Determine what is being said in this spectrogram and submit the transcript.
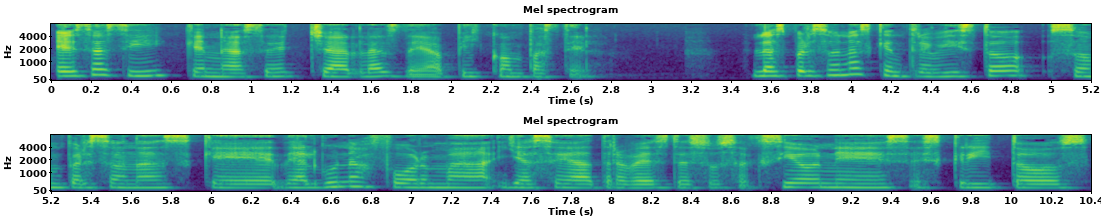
Es así que nace Charlas de API con Pastel. Las personas que entrevisto son personas que de alguna forma, ya sea a través de sus acciones, escritos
